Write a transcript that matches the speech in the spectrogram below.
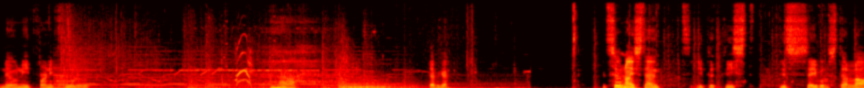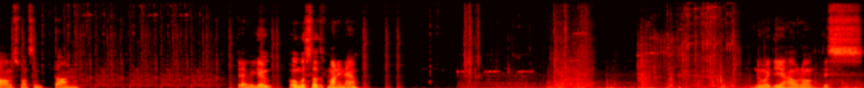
No need for any foolery. There we go. It's so nice that it at least disables the alarms once I'm done. There we go. Almost out of money now. No idea how long this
